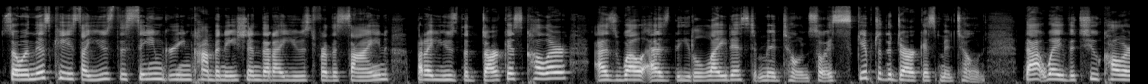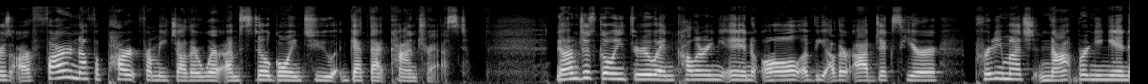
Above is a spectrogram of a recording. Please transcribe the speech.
So in this case, I used the same green combination that I used for the sign, but I used the darkest color as well as the lightest midtone. So I skipped the darkest midtone. That way the two colors are far enough apart from each other where I'm still going to get that contrast. Now I'm just going through and coloring in all of the other objects here pretty much not bringing in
